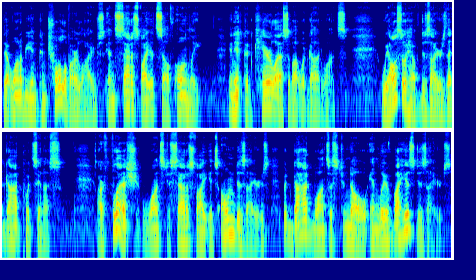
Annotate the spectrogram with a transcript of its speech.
that want to be in control of our lives and satisfy itself only. And it could care less about what God wants. We also have desires that God puts in us. Our flesh wants to satisfy its own desires, but God wants us to know and live by His desires.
